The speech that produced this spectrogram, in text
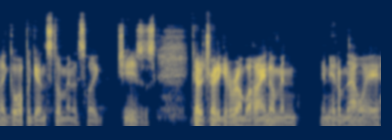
I go up against them and it's like, Jesus, got to try to get around behind them and, and hit them that way.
